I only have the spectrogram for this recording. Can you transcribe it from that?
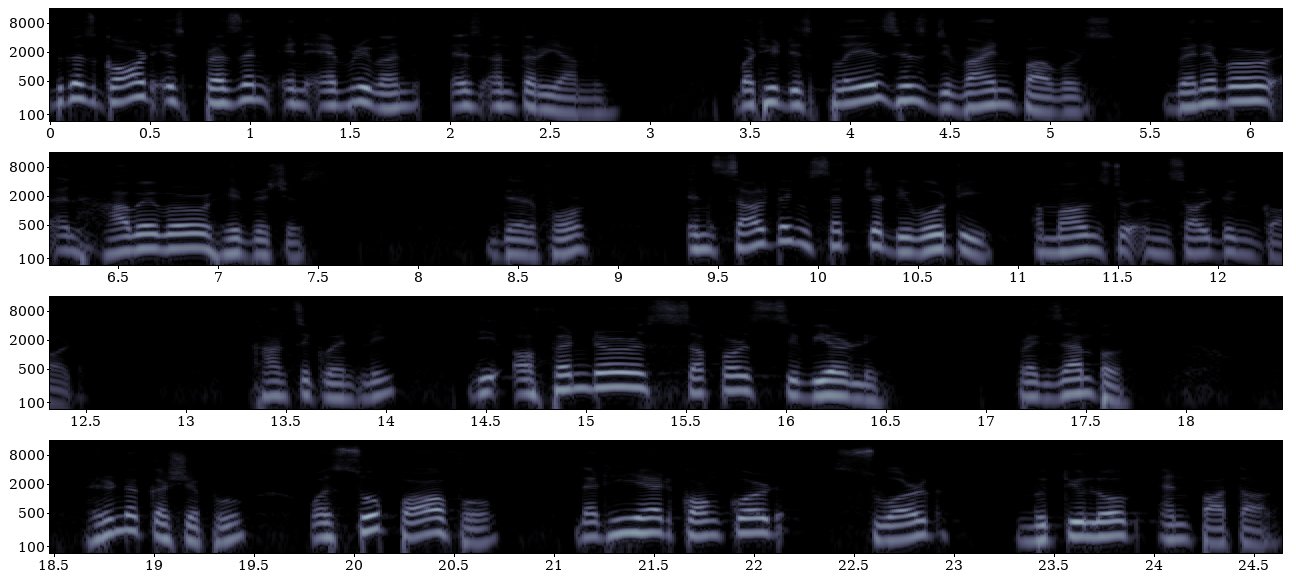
Because God is present in everyone as Antaryami, but he displays his divine powers whenever and however he wishes. Therefore, insulting such a devotee amounts to insulting God. Consequently, the offender suffers severely. For example, Hiranyakashipu was so powerful that he had conquered Swarg, Mrityulok, and Patal.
